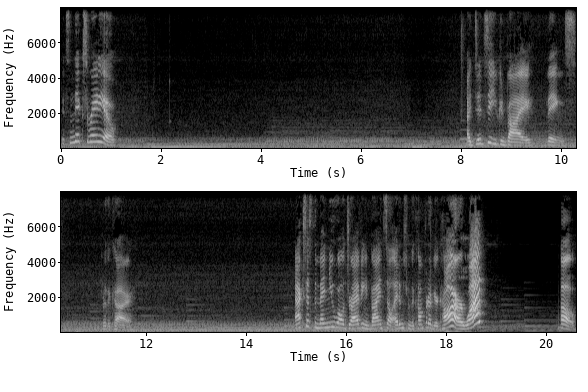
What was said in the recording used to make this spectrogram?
It's Nick's radio. I did see you can buy things for the car. Access the menu while driving and buy and sell items from the comfort of your car. What? Oh.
